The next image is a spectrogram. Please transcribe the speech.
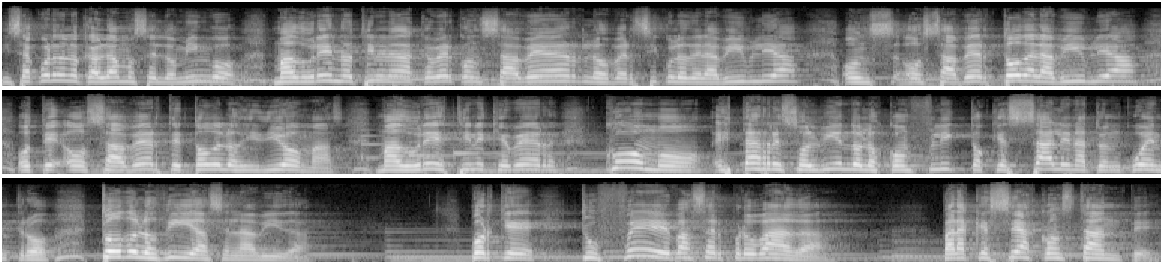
¿Y se acuerdan lo que hablamos el domingo? Madurez no tiene nada que ver con saber los versículos de la Biblia o, saber toda la Biblia o, o saberte todos los idiomas. Madurez tiene que ver cómo estás resolviendo los conflictos que salen a tu encuentro todos los días en la vida. Porque tu fe va a ser probada para que seas constante.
